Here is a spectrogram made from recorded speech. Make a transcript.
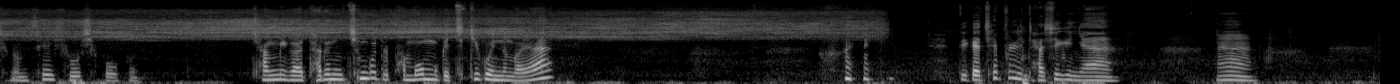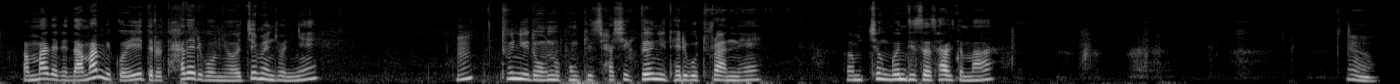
지금 3시 55분. 장미가 다른 친구들 밥 못 먹게 지키고 있는 거야? 네가 채플린 자식이냐? 응. 엄마들이 나만 믿고 얘들을 다 데리고 오니 어쩌면 좋니? 응? 둔이도 오늘 본길 자식 너니 데리고 들어왔네. 엄청 먼 데서 살더만. 응.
